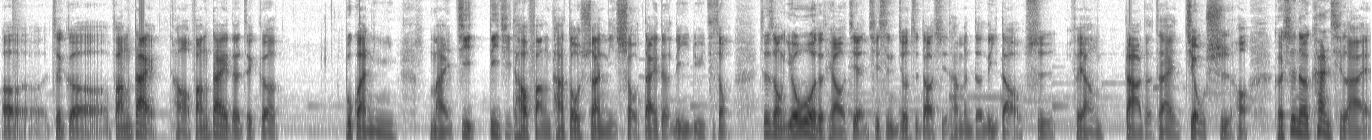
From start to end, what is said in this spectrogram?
呃这个房贷好，房贷的这个，不管你。买第第几套房，它都算你首贷的利率，这种这种优渥的条件，其实你就知道，其实他们的力道是非常大的在救市哈。可是呢，看起来，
